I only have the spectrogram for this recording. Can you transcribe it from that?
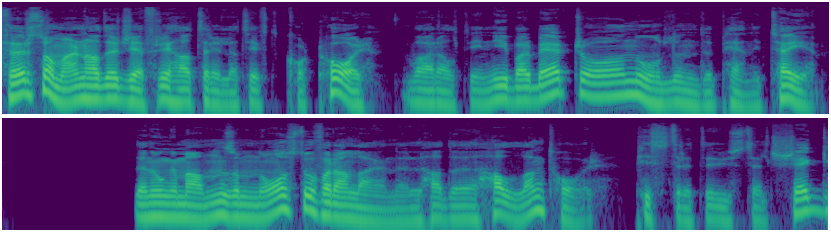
Før sommeren hadde Jeffrey hatt relativt kort hår, var alltid nybarbert og noenlunde pen i tøyet. Den unge mannen som nå sto foran Lionel, hadde halvlangt hår, pistrete ustelt skjegg,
